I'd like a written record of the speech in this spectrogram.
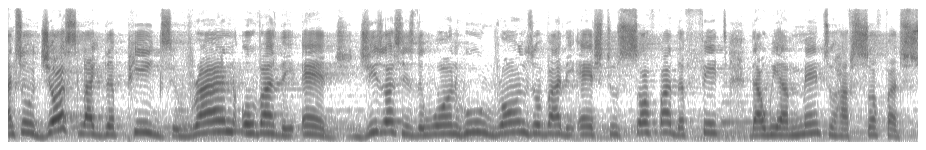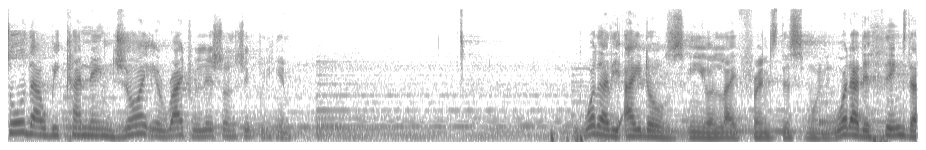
And so, just like the pigs ran over the edge, Jesus is the one who runs over the edge to suffer the fate that we are meant to have suffered so that we can enjoy a right relationship with Him. What are the idols in your life, friends, this morning? What are the things that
